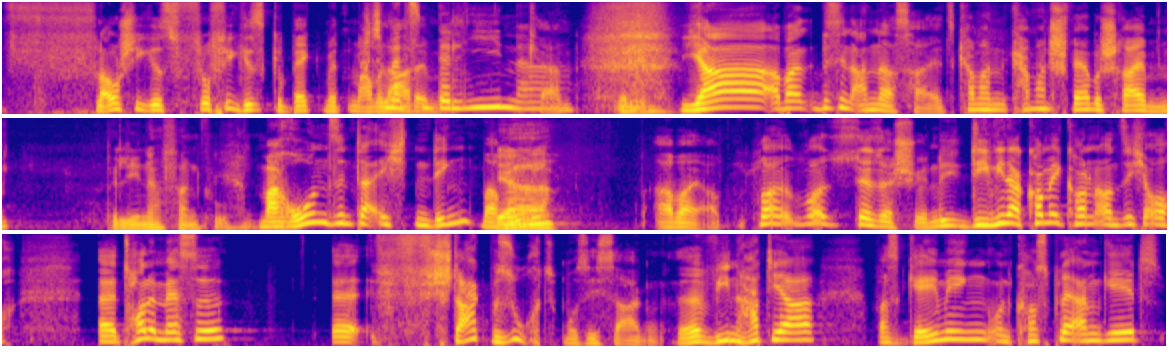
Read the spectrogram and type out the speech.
flauschiges, fluffiges Gebäck mit Du Marmelade. ein im Berliner. Kern. Ja, aber ein bisschen anders halt. Kann man, kann man schwer beschreiben. Berliner Pfannkuchen. Maronen sind da echt ein Ding. Maroni. Ja. Aber ja, war, war sehr, sehr schön. Die, die Wiener Comic Con an sich auch äh, tolle Messe. Äh, stark besucht, muss ich sagen. Ne? Wien hat ja, was Gaming und Cosplay angeht,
